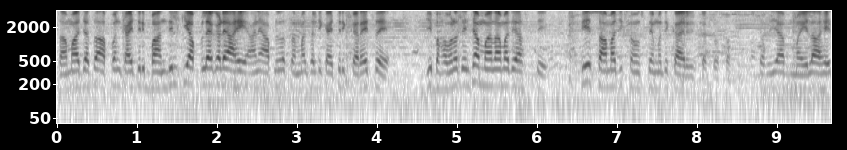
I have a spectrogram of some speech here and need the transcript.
समाजाचा आपण काहीतरी बांधिलकी आपल्याकडे आहे आणि आपल्याला समाजासाठी काहीतरी करायचं आहे जी भावना त्यांच्या मनामध्ये असते ते सामाजिक संस्थेमध्ये कार्यरत करत असतात. तसं या महिला आहेत.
